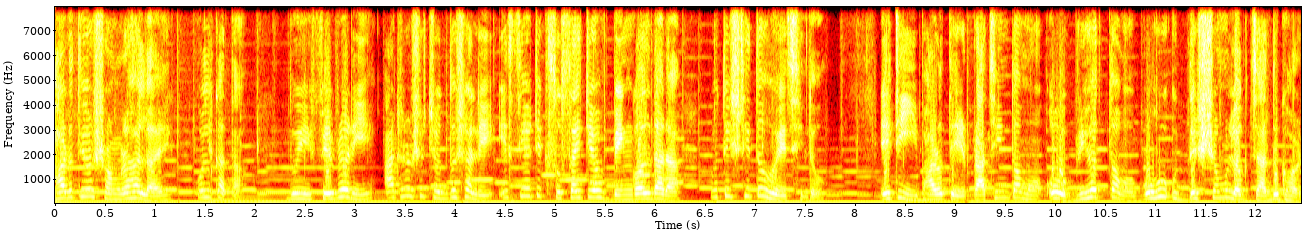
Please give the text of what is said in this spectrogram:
ভারতীয় সংগ্রহালয়, কলকাতা। দুই ফেব্রুয়ারি আঠারোশো চোদ্দ সালে এশিয়াটিক সোসাইটি অফ বেঙ্গল দ্বারা প্রতিষ্ঠিত হয়েছিল। এটি ভারতের প্রাচীনতম ও বৃহত্তম বহু উদ্দেশ্যমূলক জাদুঘর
